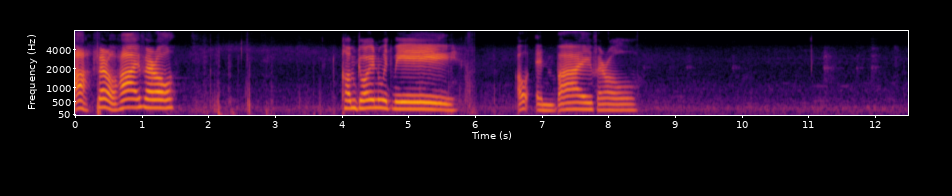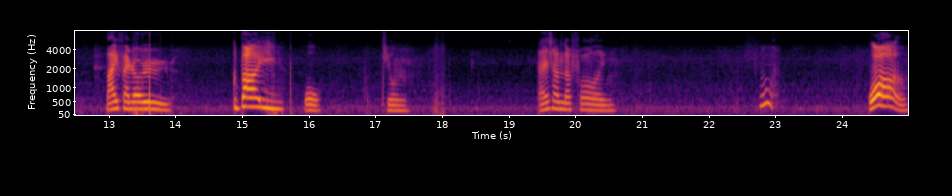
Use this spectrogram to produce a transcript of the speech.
Ah, Feral. Hi, Feral. Come join with me. Oh, and bye, Feral. Bye, Feral. Goodbye. Whoa. At least I'm not falling. Ooh. Whoa!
